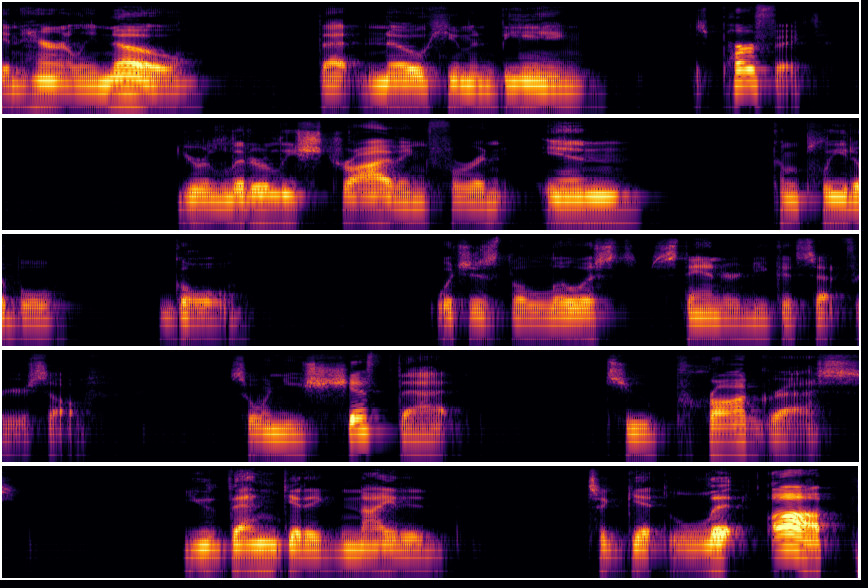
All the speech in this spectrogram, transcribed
inherently know that no human being is perfect, you're literally striving for an incompletable goal, which is the lowest standard you could set for yourself. So when you shift that to progress, you then get ignited to get lit up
